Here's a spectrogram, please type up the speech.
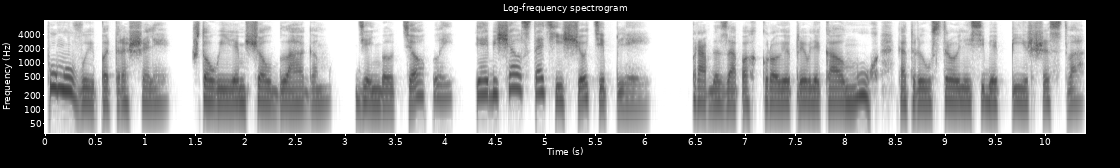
Пуму выпотрошили, что Уильям счёл благом. День был теплый и обещал стать еще теплей. Правда, запах крови привлекал мух, которые устроили себе пиршество,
